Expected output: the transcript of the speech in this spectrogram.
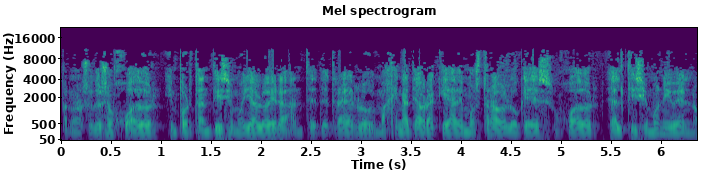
Para nosotros es un jugador importantísimo, ya lo era antes de traerlo. Imagínate ahora que ha demostrado lo que es un jugador de altísimo nivel, ¿no?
